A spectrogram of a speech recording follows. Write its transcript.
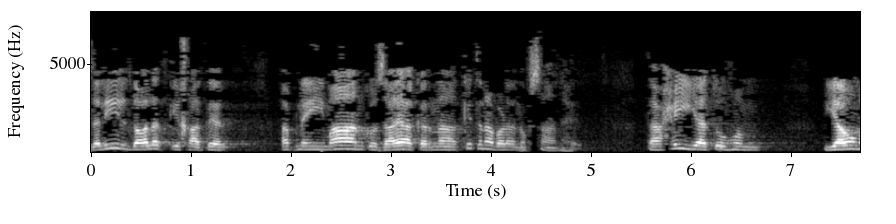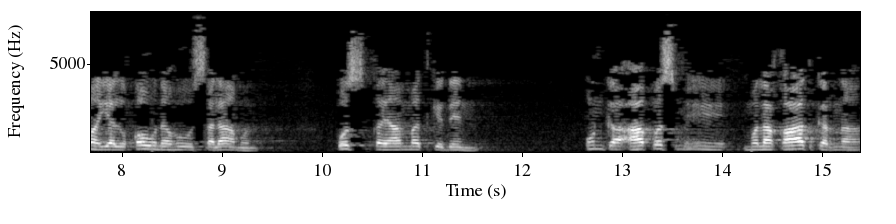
ذلیل دولت کی خاطر اپنے ایمان کو ضائع کرنا کتنا بڑا نقصان ہے۔ تاحیتہم یوم یلقونہ سلام. اس قیامت کے دن ان کا آپس میں ملاقات کرنا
